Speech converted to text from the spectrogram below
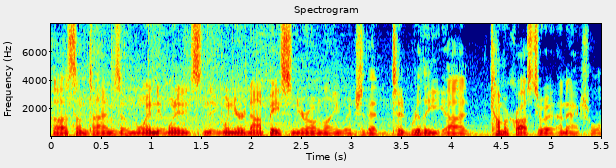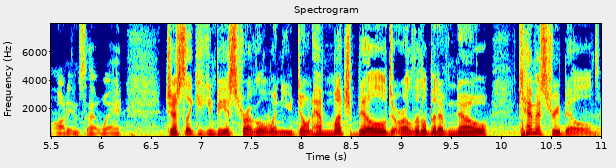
uh, sometimes when when it's when you're not based in your own language that to really uh, come across to an actual audience that way. Just like it can be a struggle when you don't have much build or a little bit of no chemistry build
